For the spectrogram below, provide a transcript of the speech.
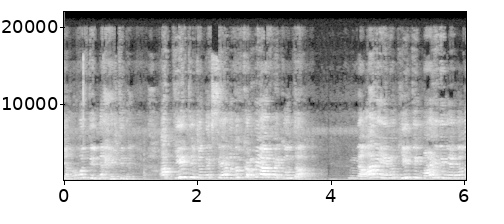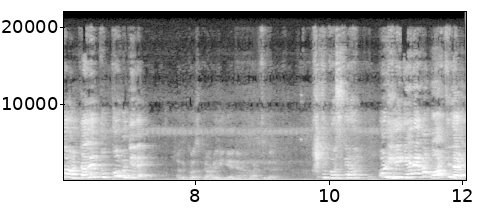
ಯಾವತ್ತಿಂದ ಹೇಳ್ತಿದ್ದೆ? ಆ ಕೀರ್ತಿ ಜೊತೆ ಸೇರೋದು ಕಮ್ಮಿ ಆಗ್ಬೇಕು ಅಂತ. ನಾನೇನು ಕೀರ್ತಿ ಮಾಡಿದೀನಿ ಅನ್ನೋದು ಅವಳ ತಲೆ ತುಂಬಿಕೊಂಡಿದೆ ಅದಕ್ಕೋಸ್ಕರ ಅವಳು ಹೀಗೆ ಏನೇನೋ ಮಾಡ್ತಿದ್ದಾಳೆ ಅದಕ್ಕೋಸ್ಕರ ಅವಳು ಏನೇನೋ ಮಾಡ್ತಿದ್ದಾಳೆ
